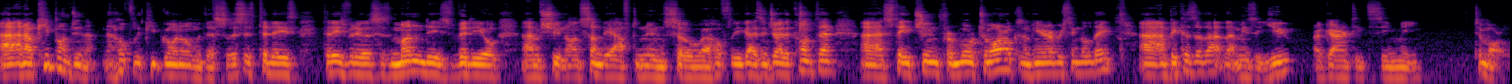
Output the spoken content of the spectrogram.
Uh, and I'll keep on doing that and hopefully keep going on with this. So this is today's today's video. This is Monday's video. I'm shooting on Sunday afternoon. So uh, hopefully you guys enjoy the content. Uh, stay tuned for more tomorrow because I'm here every single day. Uh, and because of that, that means that you are guaranteed to see me tomorrow.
